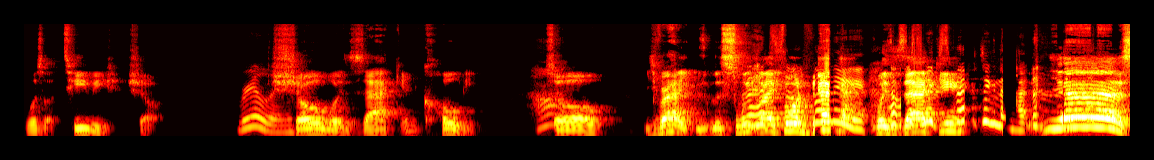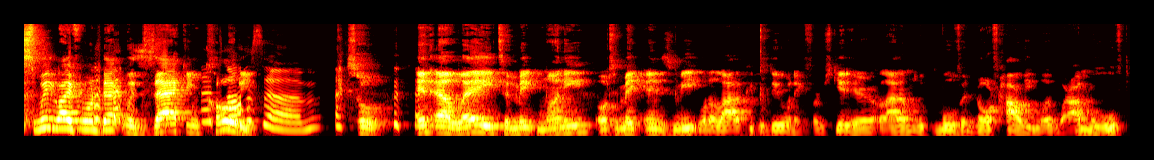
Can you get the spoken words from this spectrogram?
was a TV show. Really? The show was Zack and Cody. so right, the Sweet That's Life so on Deck with I Zack and expecting that. Yes, Suite Life on Deck with Zack and That's Cody. Awesome. So in LA, to make money or to make ends meet, what a lot of people do when they first get here, a lot of them move in North Hollywood, where I moved,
